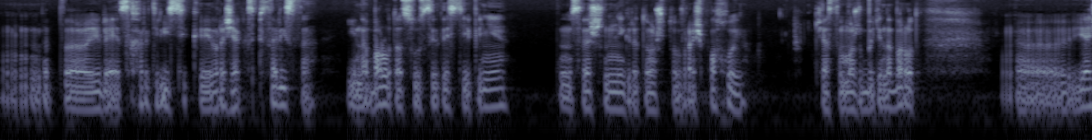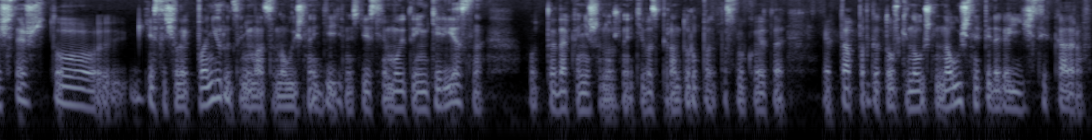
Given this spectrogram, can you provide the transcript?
это является характеристикой врача как специалиста. И наоборот, отсутствие этой степени совершенно не говорит о том, что врач плохой. Часто может быть и наоборот. Э, я считаю, что если человек планирует заниматься научной деятельностью, если ему это интересно, вот тогда, конечно, нужно идти в аспирантуру, поскольку это этап подготовки научно- научно-педагогических кадров.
